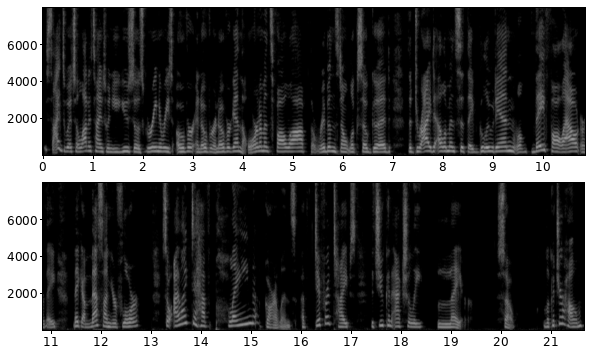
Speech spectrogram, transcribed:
Besides which, a lot of times when you use those greeneries over and over and over again, the ornaments fall off, the ribbons don't look so good, the dried elements that they've glued in, well, they fall out or they make a mess on your floor. So I like to have plain garlands of different types that you can actually layer. So look at your home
